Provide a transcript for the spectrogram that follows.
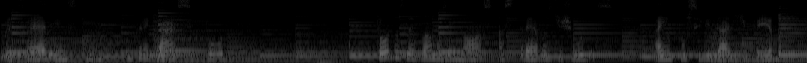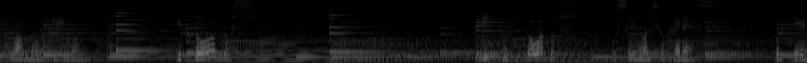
prefere entregar-se todo Todos levamos em nós as trevas de Judas, a impulsividade de Pedro, o amor de João. E todos todos, o Senhor se oferece, porque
